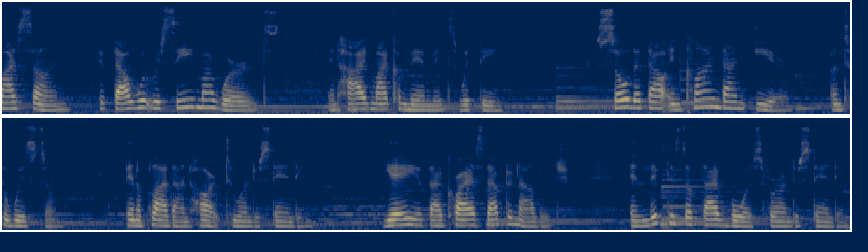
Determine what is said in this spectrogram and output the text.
my son, if thou would receive my words and hide my commandments with thee, so that thou incline thine ear unto wisdom and apply thine heart to understanding. Yea, if thou criest after knowledge, and liftest up thy voice for understanding,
